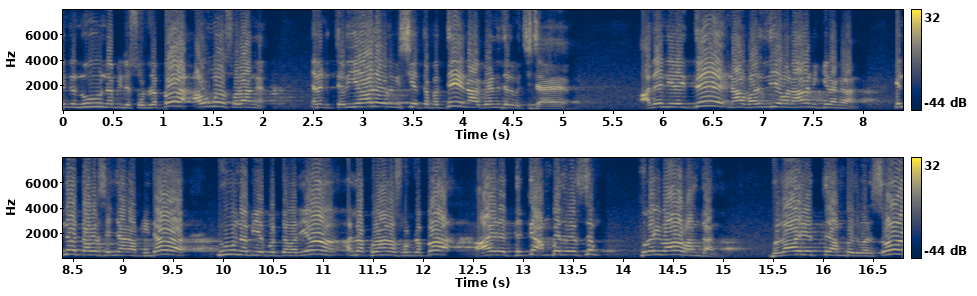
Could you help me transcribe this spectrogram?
என்று நூறு நபிட்ட சொல்றப்ப அவங்களும் சொல்றாங்க. எனக்கு தெரியாத ஒரு விஷயத்தை பத்தி நான் வேண்டுதல் வச்சுட்டேன். அதை நினைத்து நான் வருந்தியவனாக நிற்கிறாங்க என்ன தவறு செஞ்சாங்க அப்படின்னா நூ நபியை பொறுத்தவரையும் அல்ல குரான சொல்றப்ப ஆயிரத்துக்கு ஐம்பது வருஷம் குறைவாக வாழ்ந்தாங்க. தொள்ளாயிரத்து ஐம்பது வருஷம்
